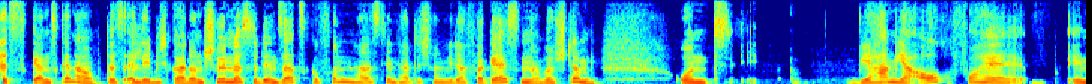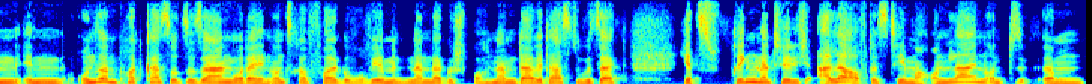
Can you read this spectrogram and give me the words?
Das ganz genau, das erlebe ich gerade. Und schön, dass du den Satz gefunden hast, den hatte ich schon wieder vergessen, aber stimmt. Und wir haben ja auch vorher in, in unserem Podcast sozusagen oder in unserer Folge, wo wir miteinander gesprochen haben, David, hast du gesagt, jetzt springen natürlich alle auf das Thema Online und ähm,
